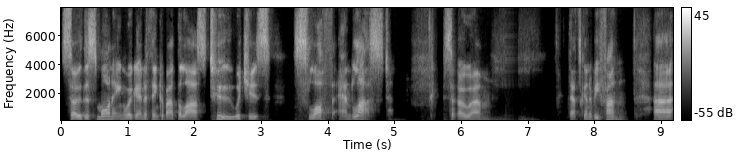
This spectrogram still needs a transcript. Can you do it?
So this morning, we're going to think about the last two, which is sloth and lust. So um, that's going to be fun. Uh,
